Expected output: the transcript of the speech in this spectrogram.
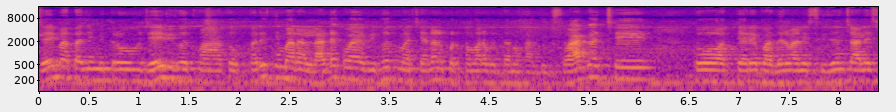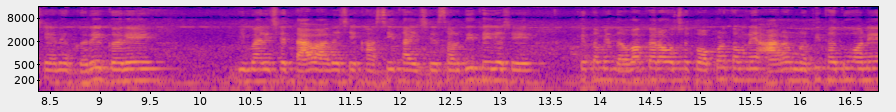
જય માતાજી મિત્રો, જય વિહતમાં તો ફરીથી મારા લાડકવાયા વિહતમાં ચેનલ પર તમારા બધાનું હાર્દિક સ્વાગત છે. તો અત્યારે ભાદરવાની સિઝન ચાલે છે અને ઘરે ઘરે બીમારી છે, તાવ આવે છે, ખાંસી થાય છે, શરદી થઈ છે કે તમે દવા કરાવો છો તો પણ તમને આરામ નથી થતું અને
